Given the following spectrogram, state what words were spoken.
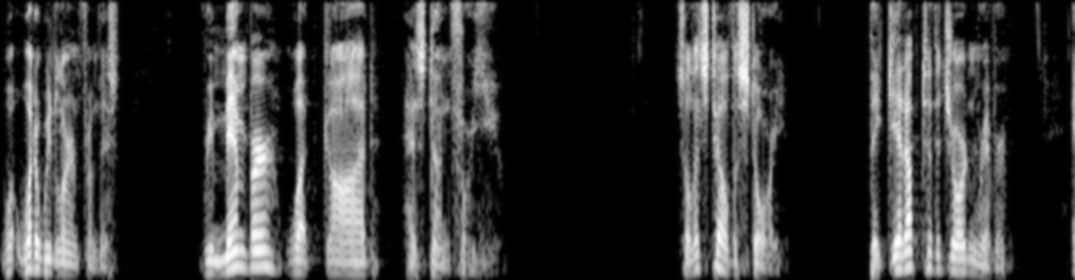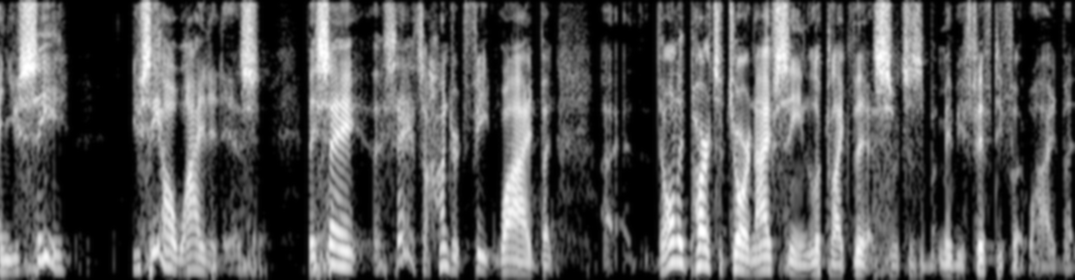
what, what do we learn from this? Remember what God has done for you. So let's tell the story. They get up to the Jordan River, and you see, you see how wide it is. They say they say it's hundred feet wide, but uh, the only parts of Jordan I've seen look like this, which is maybe 50 foot wide, but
